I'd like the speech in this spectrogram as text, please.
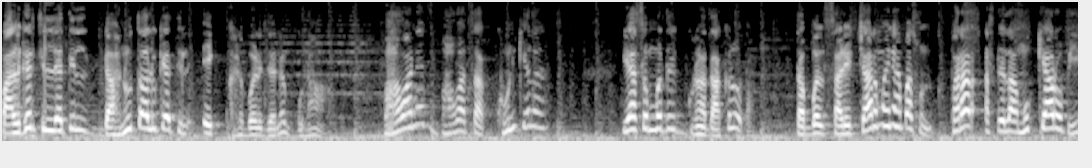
पालघर जिल्ह्यातील डहाणू तालुक्यातील एक खळबळजनक गुन्हा. भावानेच भावाचा खून केला. यासंबंधी गुन्हा दाखल होता. तब्बल साडेचार महिन्यापासून फरार असलेला मुख्य आरोपी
